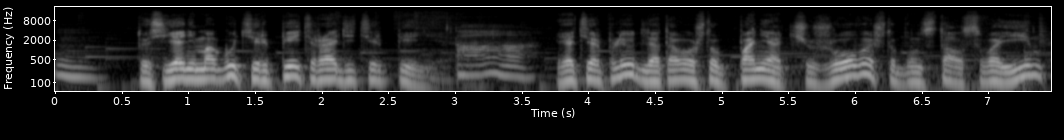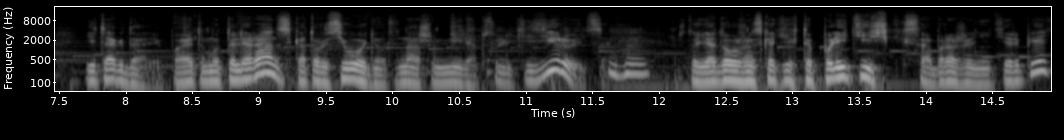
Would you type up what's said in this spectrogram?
М. То есть я не могу терпеть ради терпения. А, Я терплю для того, чтобы понять чужого, чтобы он стал своим и так далее. Поэтому толерантность, которая сегодня вот в нашем мире абсолютизируется, мгм. что я должен из каких-то политических соображений терпеть,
